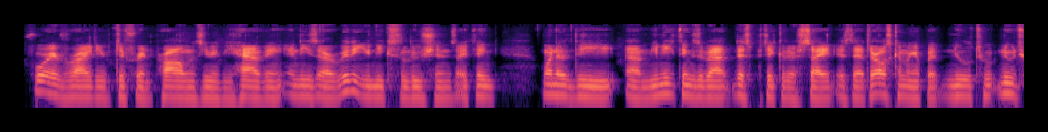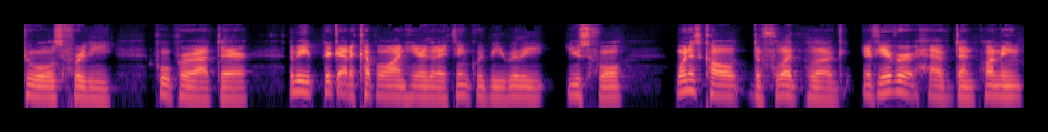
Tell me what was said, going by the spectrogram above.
for a variety of different problems you may be having, and these are really unique solutions. I think one of the um, unique things about this particular site is that they're always coming up with new to- new tools for the pool pro out there. Let me pick out a couple on here that I think would be really useful. One is called the flood plug. If you ever have done plumbing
